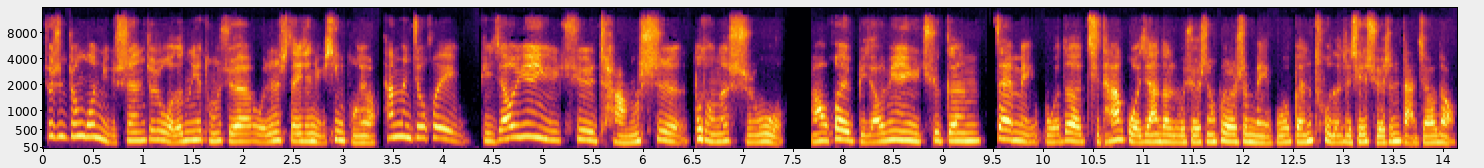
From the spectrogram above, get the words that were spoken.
就是中国女生，就是我的那些同学，我认识的一些女性朋友，她们就会比较愿意去尝试不同的食物，然后会比较愿意去跟在美国的其他国家的留学生，或者是美国本土的这些学生打交道。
